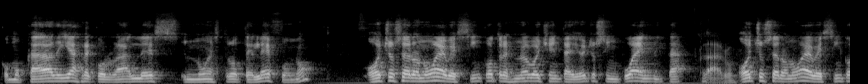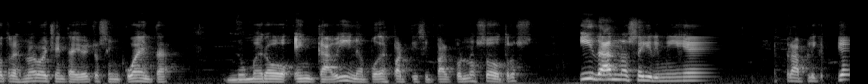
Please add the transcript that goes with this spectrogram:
como cada día, recordarles nuestro teléfono 809-539-8850. Claro. 809-539-8850. Número en cabina, puedes participar con nosotros y darnos seguimiento a nuestra aplicación,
